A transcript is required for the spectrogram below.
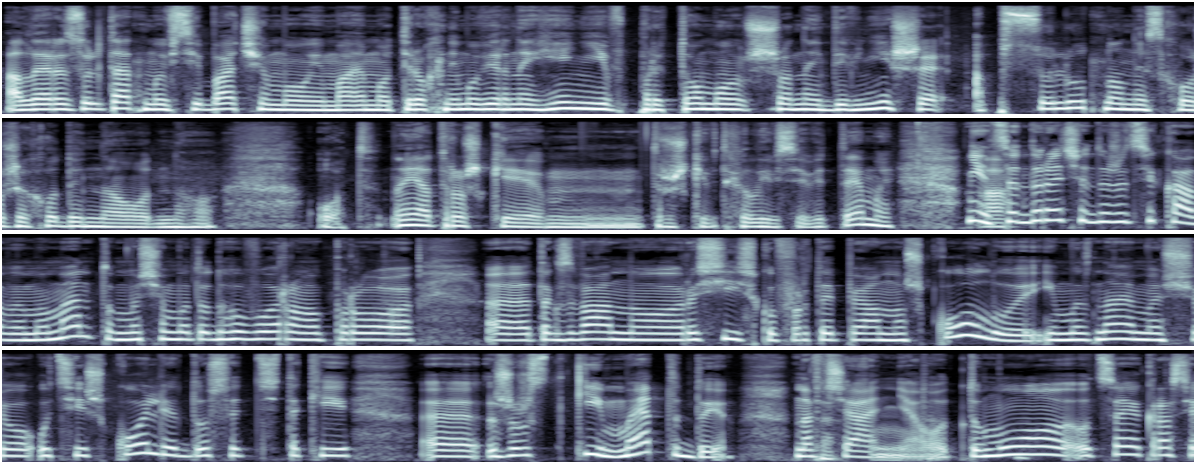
Але результат ми всі бачимо і маємо трьох неймовірних геніїв, при тому, що найдивніше, абсолютно не схожих один на одного. От, ну я трошки трошки відхилився від теми. Ні, це, до речі, дуже цікавий момент, тому що ми тут говоримо про е, так звану російську фортепіанну школу, і ми знаємо, що у цій школі досить такі е, жорсткі методи навчання. Так, От Тому це якраз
